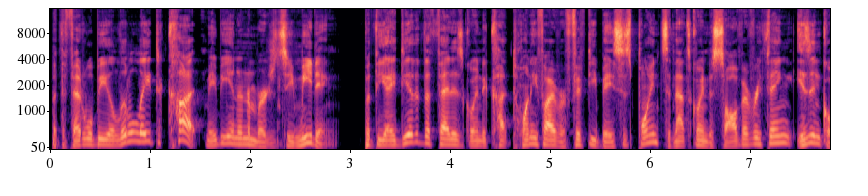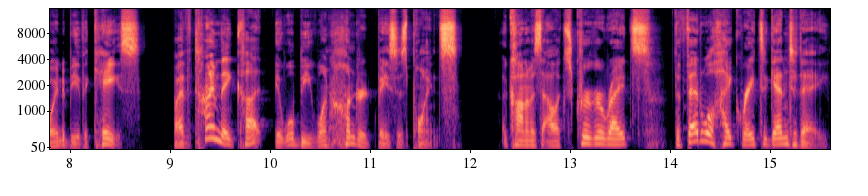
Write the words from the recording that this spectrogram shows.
But the Fed will be a little late to cut, maybe in an emergency meeting. But the idea that the Fed is going to cut 25 or 50 basis points and that's going to solve everything isn't going to be the case. By the time they cut, it will be 100 basis points. Economist Alex Kruger writes The Fed will hike rates again today.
